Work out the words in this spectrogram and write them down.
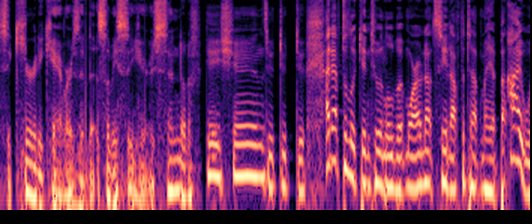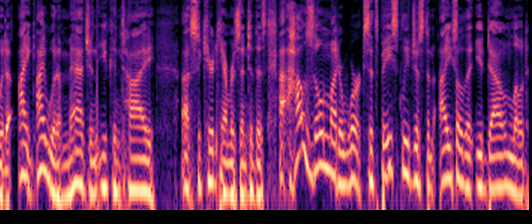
security cameras into this. Let me see here. Send notifications. I'd have to look into it a little bit more. I'm not seeing off the top of my head, but I would. I I would imagine that you can tie uh, security cameras into this. Uh, how ZoneMinder works? It's basically just an ISO that you download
